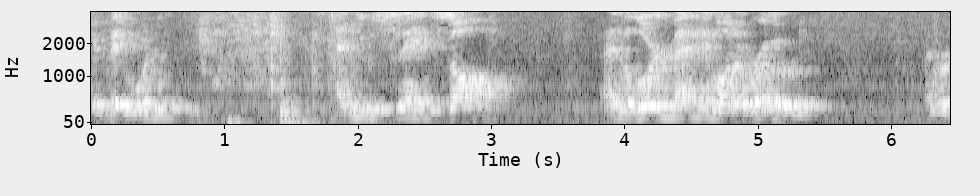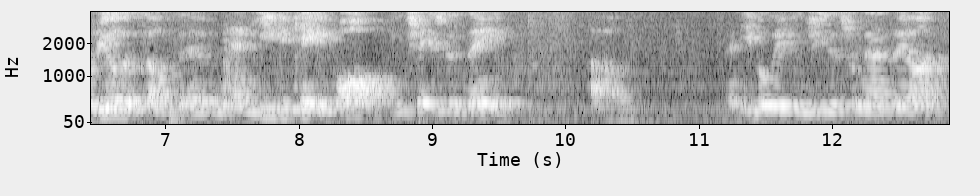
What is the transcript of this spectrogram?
if they wouldn't. And he was saying Saul. And the Lord met him on a road and revealed himself to him, and he became Paul. He changed his name. Um, and he believed in Jesus from that day on.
